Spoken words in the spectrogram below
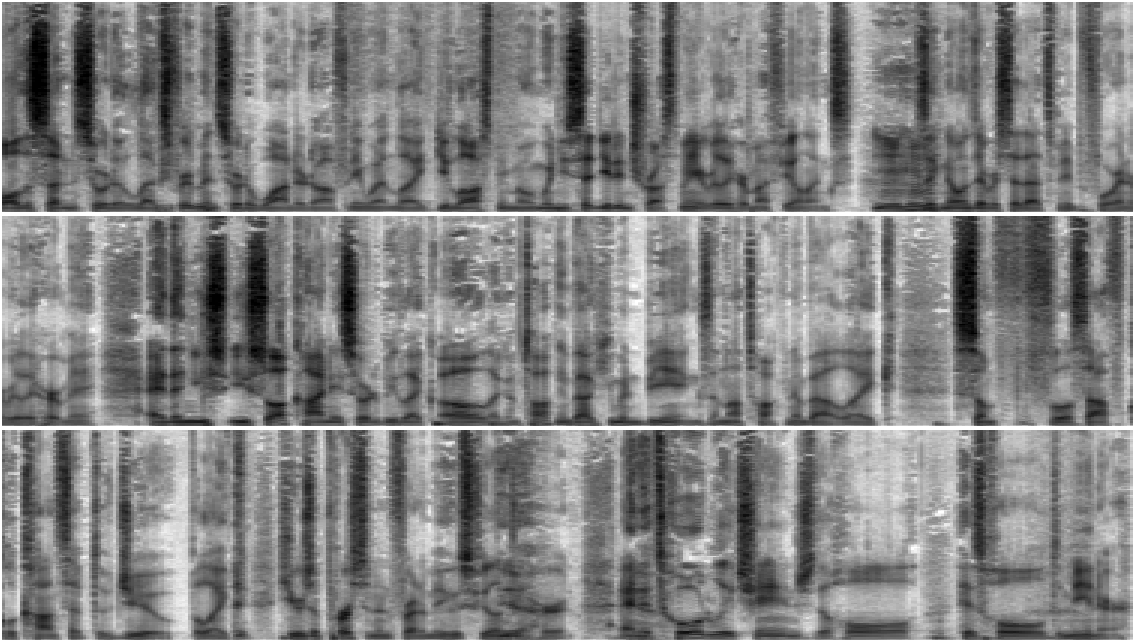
all of a sudden sort of Lex Fridman sort of wandered off and he went like, "You lost me, Mo. When you said you didn't trust me, it really hurt my feelings." Mm-hmm. He's like, "No one's ever said that to me before, and it really hurt me." And then you you saw Kanye sort of be like, "Oh, like I'm talking about human beings. I'm not talking about like some philosophical concept of Jew, but like here's a person in front of me whose feelings Yeah. are hurt." And it totally changed the whole his whole demeanor.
